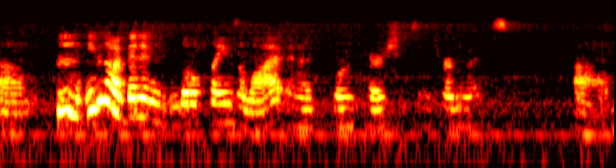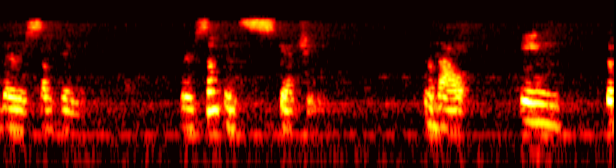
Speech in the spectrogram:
um, even though I've been in little planes a lot and I've flown parachutes in turbulence, uh, there's something there's something sketchy about being the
